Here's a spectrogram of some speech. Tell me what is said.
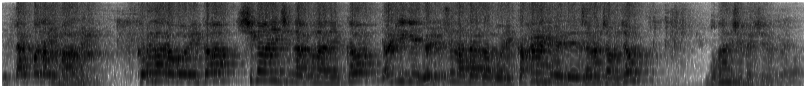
이 땅바닥만. 그러다가 보니까 시간이 지나고 나니까 열기게 열중하다가 보니까 하나님에 대해서는 점점 무관심해지는 거예요.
